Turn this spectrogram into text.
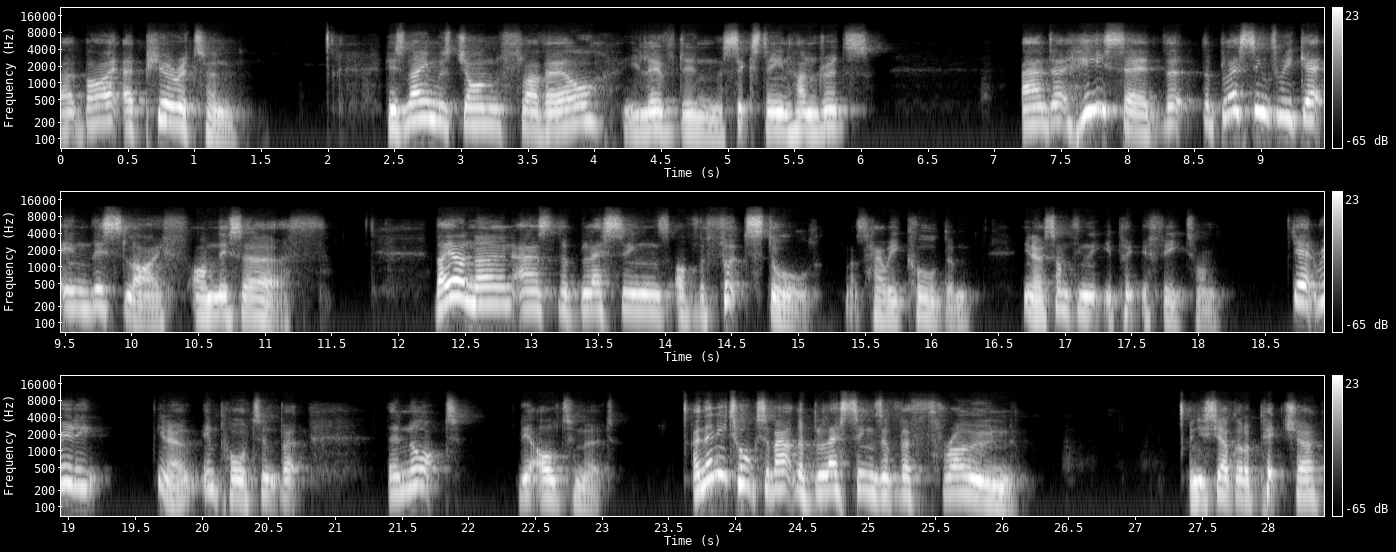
uh, by a Puritan. His name was John Flavel. He lived in the 1600s. And uh, he said that the blessings we get in this life on this earth they are known as the blessings of the footstool. That's how he called them. You know, something that you put your feet on. Yeah, really, you know, important, but they're not the ultimate. And then he talks about the blessings of the throne. And you see, I've got a picture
